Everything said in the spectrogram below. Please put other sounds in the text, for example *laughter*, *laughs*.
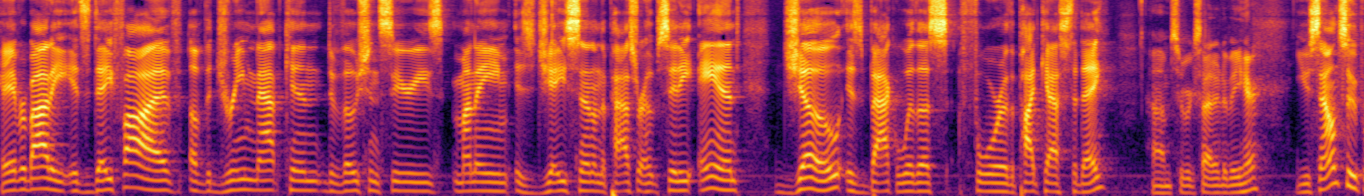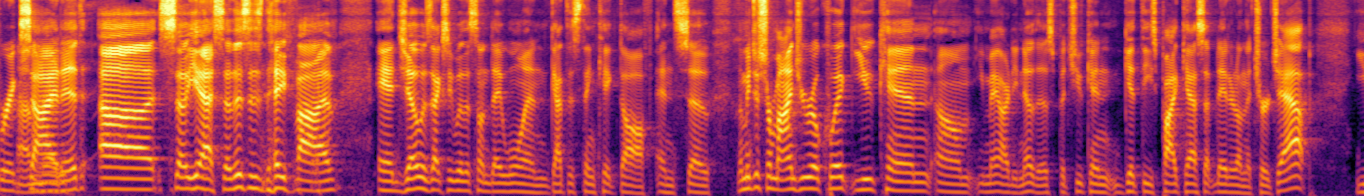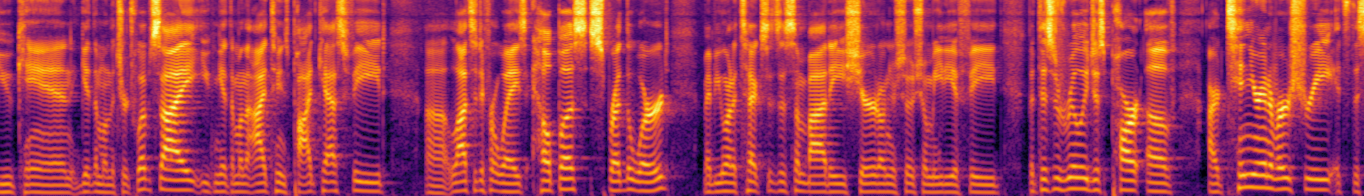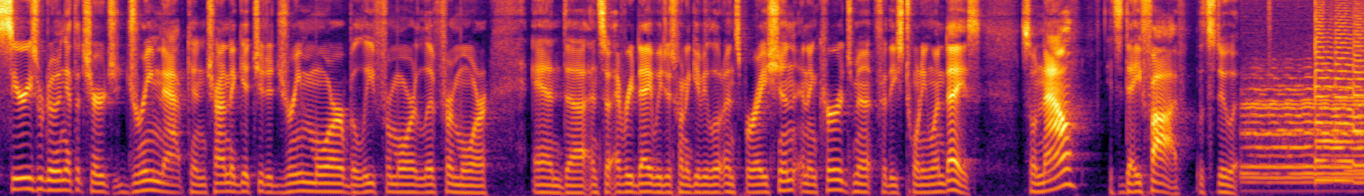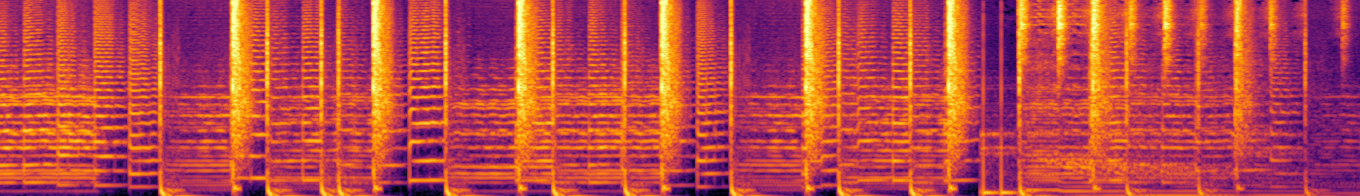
Hey, everybody, it's day five of the Dream Napkin Devotion Series. My name is Jason. I'm the pastor at Hope City, and Joe is back with us for the podcast today. I'm super excited to be here. You sound super excited. Uh, so, yeah, so this is day five. *laughs* And Joe is actually with us on day one, got this thing kicked off. And so let me just remind you real quick you can, um, you may already know this, but you can get these podcasts updated on the church app. You can get them on the church website. You can get them on the iTunes podcast feed. Uh, lots of different ways. Help us spread the word. Maybe you want to text it to somebody, share it on your social media feed. But this is really just part of our 10 year anniversary. It's the series we're doing at the church, Dream Napkin, trying to get you to dream more, believe for more, live for more. And, uh, and so every day we just want to give you a little inspiration and encouragement for these 21 days. So now it's day five. Let's do it.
